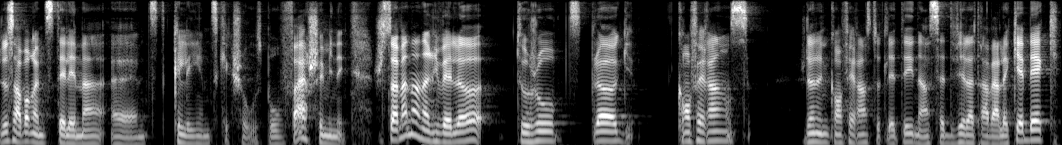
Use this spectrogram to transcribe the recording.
Juste avoir un petit élément, euh, une petite clé, un petit quelque chose pour vous faire cheminer. Juste avant d'en arriver là, toujours petite plug, conférence. Je donne une conférence tout l'été dans cette ville à travers le Québec.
